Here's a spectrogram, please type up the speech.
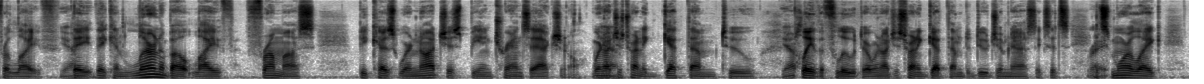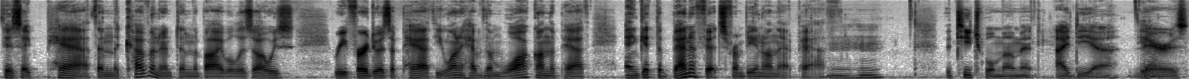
for life. Yeah. They, they can learn about life from us because we're not just being transactional. We're Yeah. not just trying to get them to Yep. play the flute or we're not just trying to get them to do gymnastics. It's, it's more like there's a path, and the covenant in the Bible is always referred to as a path. You want to have them walk on the path and get the benefits from being on that path. the teachable moment idea Yeah. there is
